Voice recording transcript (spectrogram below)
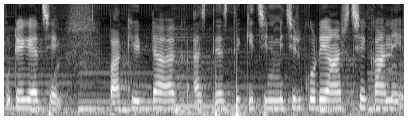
ফুটে গেছে। পাখির ডাক আস্তে আস্তে কিচিরমিচির করে আসছে কানে।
